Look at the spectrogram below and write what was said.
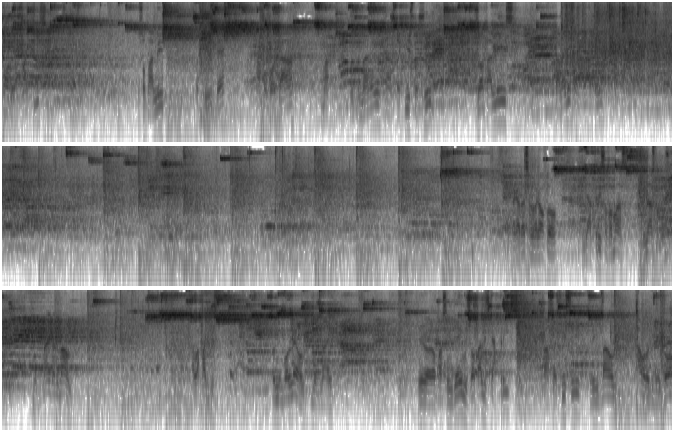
ο Αλαφάκης. Ο Ζώταλης, το στηρείται από κοντά Μα, κουζουνάει, θα αστοχίσει το σούτ Ζώταλης, θα πετύχει το καλάθι για 3 ο Θωμάς. Είναι άστοχος. Μοκνάει το rebound. Αλλά Αλαφάκης. Τον Ιμπολέων Μουρνάει Γρήγορο passing game. Ζώταλης για 3 Θα στοχίσει. Rebound από τον κεντρικό.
